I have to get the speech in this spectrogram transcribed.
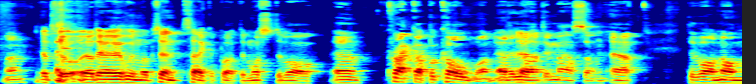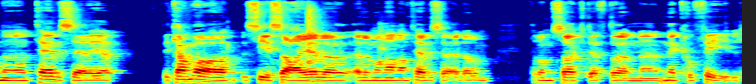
Men, Jag tror, jag är 100% säker på att det måste vara, eh, crack up a cold one. Ja, det låter mer som... ja, Det var någon eh, tv-serie. Det kan vara CSI eller, eller någon annan tv-serie där de, där de sökte efter en uh, nekrofil.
